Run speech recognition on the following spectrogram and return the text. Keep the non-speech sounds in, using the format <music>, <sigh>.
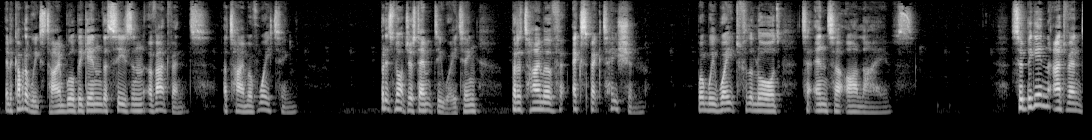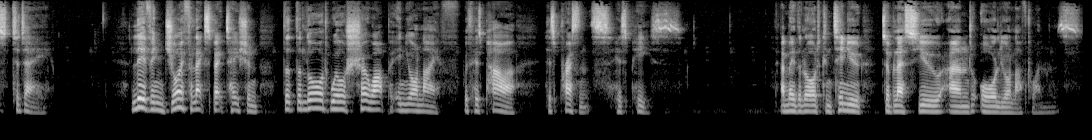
In a couple of weeks' time, we'll begin the season of Advent, a time of waiting. But it's not just empty waiting, but a time of expectation, when we wait for the Lord to enter our lives. So begin Advent today Live in joyful expectation that the Lord will show up in your life with His power, His presence, His peace. And may the Lord continue to bless you and all your loved ones.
